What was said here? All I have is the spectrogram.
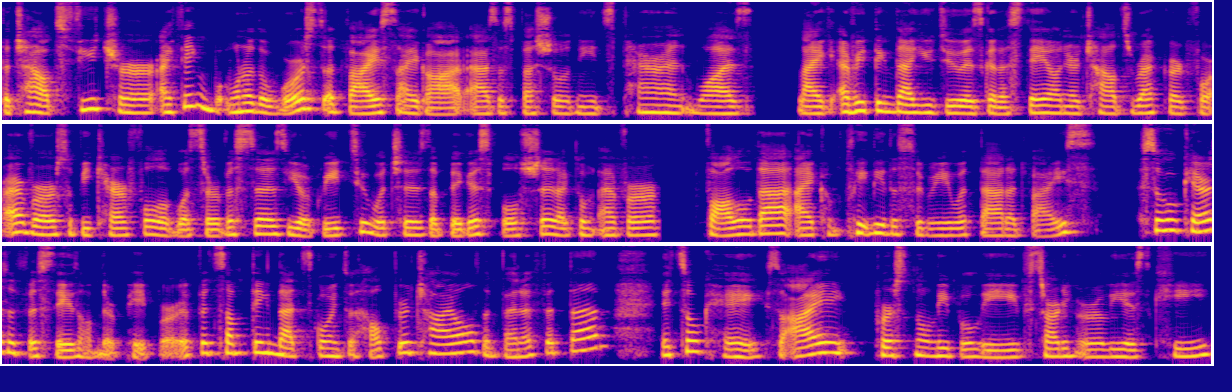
the child's future. I think one of the worst advice I got as a special needs parent was like everything that you do is going to stay on your child's record forever. So be careful of what services you agree to, which is the biggest bullshit. Like don't ever follow that. I completely disagree with that advice. So who cares if it stays on their paper? If it's something that's going to help your child and benefit them, it's okay. So I personally believe starting early is key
